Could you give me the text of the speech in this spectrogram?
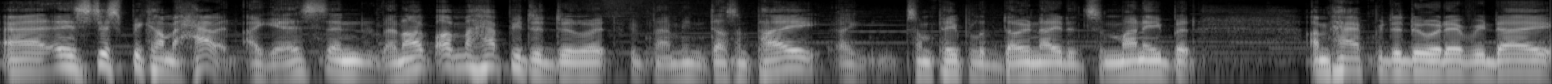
Uh, it's just become a habit, I guess, and, and I, am happy to do it. I mean, it doesn't pay. I, some people have donated some money, but I'm happy to do it every day.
